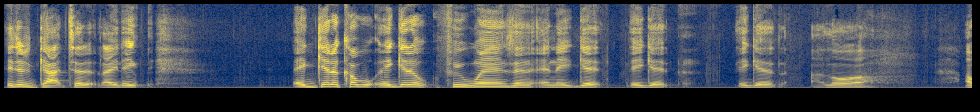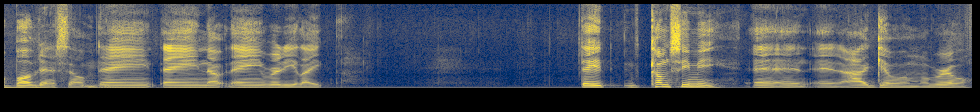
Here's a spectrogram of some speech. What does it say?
they just got to like they they get a couple they get a few wins and, and they get they get they get a little above that self. Mm-hmm. They ain't they ain't they ain't really like they come see me and and, and I give them a real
